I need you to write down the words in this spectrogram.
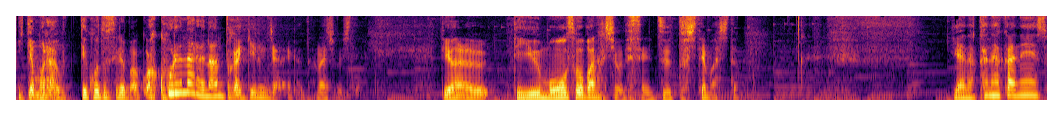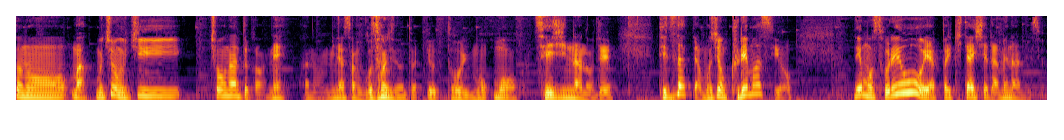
いてもらうってことすればこれならなんとかいけるんじゃないかって話をしてっていうっていう妄想話をですねずっとしてました。いやなかなかねそのまあもちろんうち長男とかはねあの皆さんご存知の通りももう成人なので手伝ってはもちろんくれますよ。でもそれをやっぱり期待しちゃダメなんですよ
